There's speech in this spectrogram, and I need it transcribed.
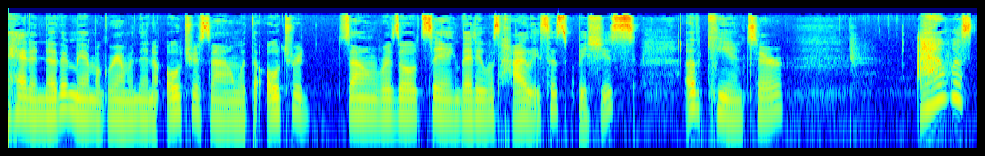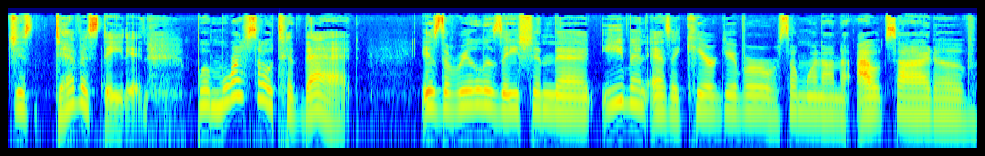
had another mammogram and then an ultrasound with the ultrasound results saying that it was highly suspicious of cancer. I was just devastated But more so to that is the realization that even as a caregiver or someone on the outside of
